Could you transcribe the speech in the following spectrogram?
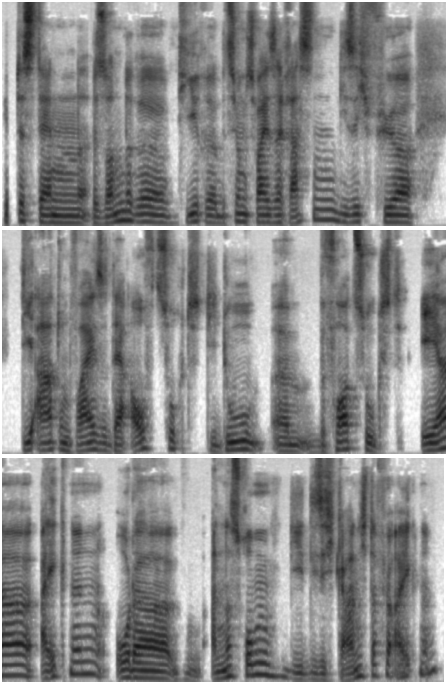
Gibt es denn besondere Tiere bzw. Rassen, die sich für die Art und Weise der Aufzucht, die du ähm, bevorzugst, eher eignen oder andersrum, die, die sich gar nicht dafür eignen?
